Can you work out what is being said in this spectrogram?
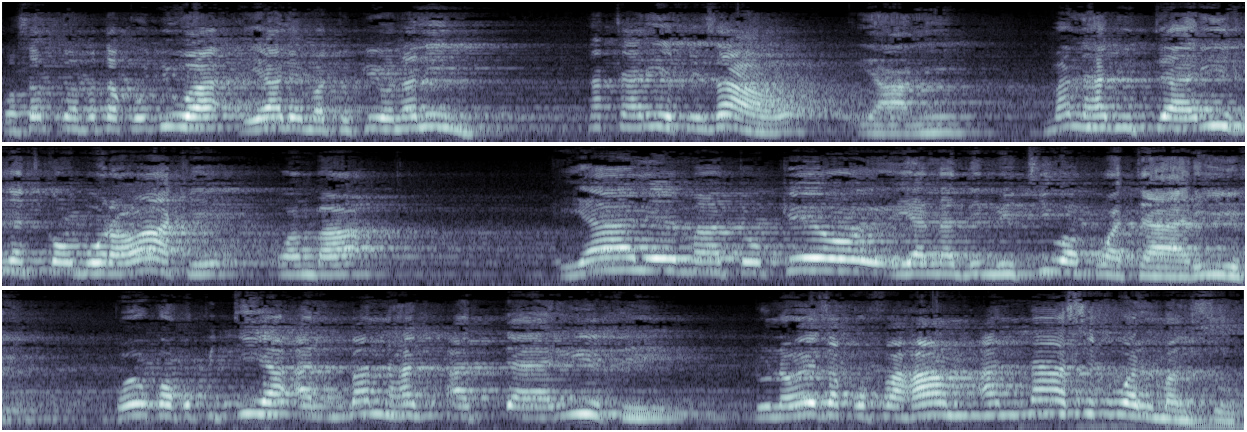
kwa sababu tunapata kujua yale matukio na nini. Na tarehe zao yani manhaju tarehe katika ubora wake kwamba yale matokeo yanadhibitiwa kwa tarehe kwa hiyo kwa kupitia almanhaj at-tarihi tunaweza kufahamu an-nasikh wal mansukh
